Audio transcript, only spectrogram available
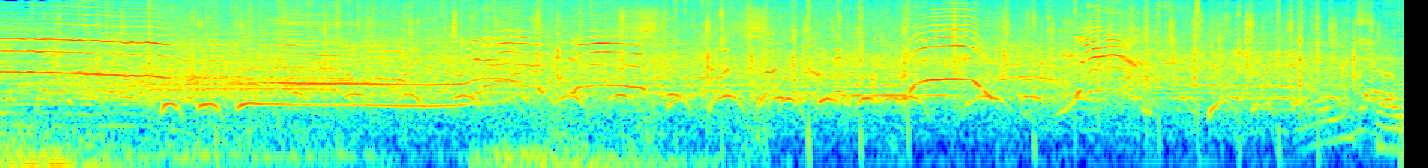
$10,000. So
